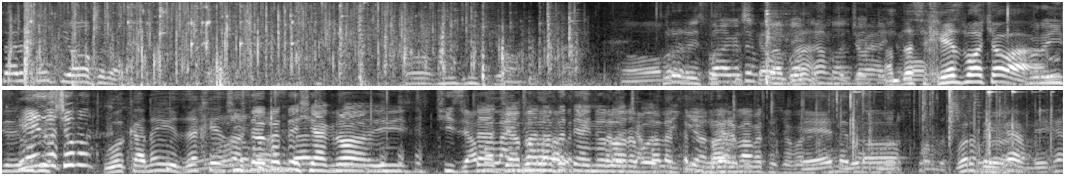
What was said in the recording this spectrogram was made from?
سر تو که آخر هم دست خیز باچه و هیچ بچه ما و کنه یه زه خیز چیز البته یک را چیز تا جبل البته این الله را باز دیگه برای ما بته جبل برو بیگم بیگم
